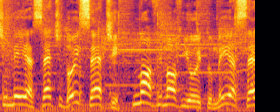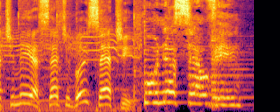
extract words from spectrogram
998676727. 998676727. Cunha Selvi.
